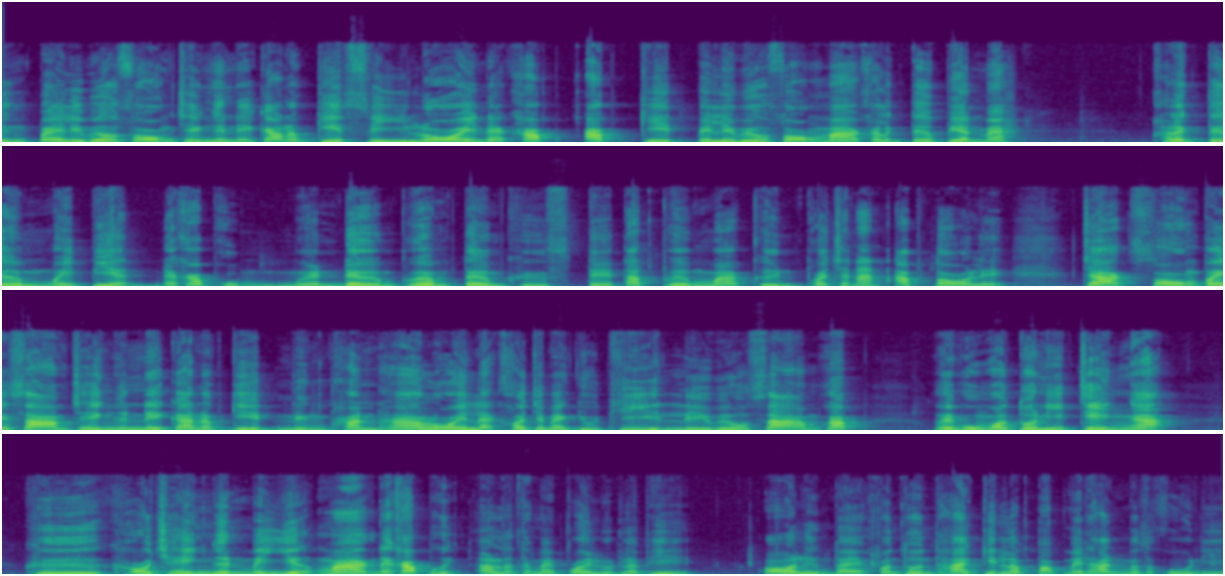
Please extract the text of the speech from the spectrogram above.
1ไปเลเวล2ใช้เงินในการอัปเกรด400 นะครับ อัปเกรดไปเลเวล2มาคาแรคเตอร์เปลี่ยนไหม คาแรคเตอร์ไม่เปลี่ยนนะครับผมเหมือนเดิมเพิ่มเติมคือสเตตัสเพิ่มมากขึ้น เพราะฉะนั้นอัพต่อเลย จาก 2 ไป 3 ใช้เงินในการอัปเกรด1,500 และเขาจะแม็กอยู่ที่เลเวล3ครับ เอ้ยผมว่าตัวนี้เจ๋งอะ่ะ คือเขาใช้เงินไม่เยอะมากนะครับเฮ้ยเอาแล้วทำไมปล่อยหลุดล่ะพี่ อ๋อลืมไปคอนโทรลทาร์เก็ตแล้วปรับไม่ทันเมื่อสักครู่นี้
